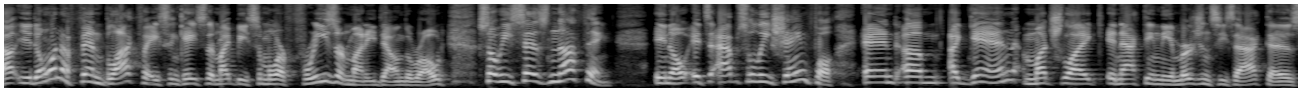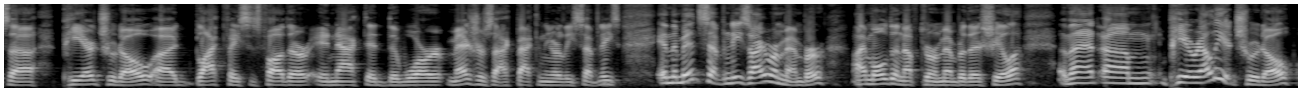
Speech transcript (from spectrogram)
Uh, you don't want to offend blackface in case there might be some more freezer money down the road. So he says nothing. You know, it's absolutely shameful. And um, again, much like enacting the Emergencies Act, as uh, Pierre Trudeau, uh, Blackface's father, enacted the War Measures Act back in the early 70s. In the mid 70s, I remember, I'm old enough to remember this, Sheila, that um, Pierre Elliott Trudeau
